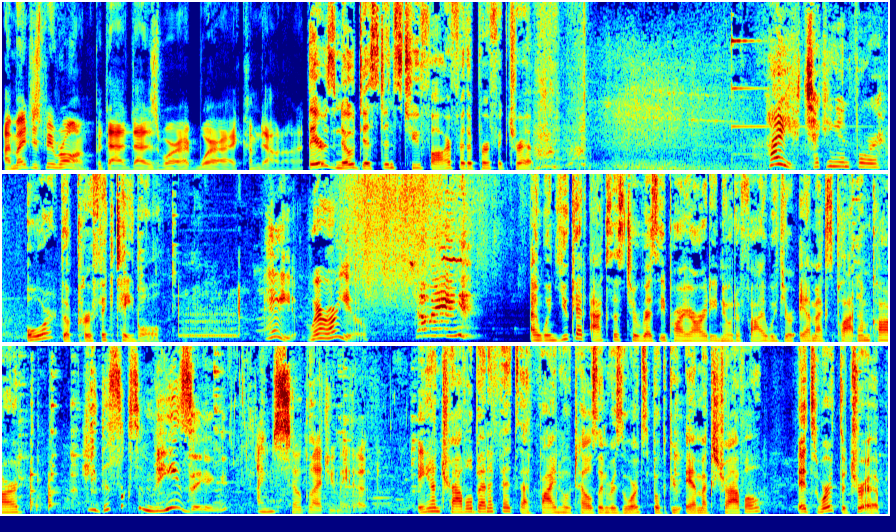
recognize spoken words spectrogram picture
I might just be wrong, but that that is where I, where I come down on it. There's no distance too far for the perfect trip. Hi, checking in for. Or the perfect table. Hey, where are you? Coming! And when you get access to Resy Priority Notify with your Amex Platinum card. Hey, this looks amazing! I'm so glad you made it. And travel benefits at fine hotels and resorts booked through Amex Travel. It's worth the trip.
